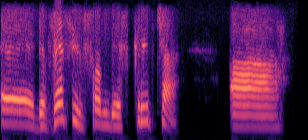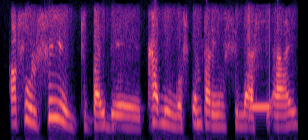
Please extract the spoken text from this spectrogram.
uh, the verses from the scripture are, are fulfilled by the coming of Emperor Selassie I.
